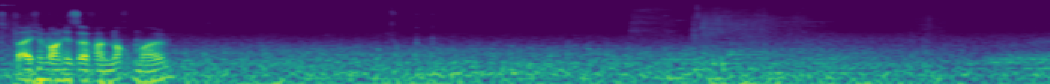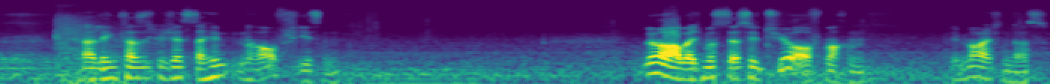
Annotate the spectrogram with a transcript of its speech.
Das gleiche mache ich jetzt einfach nochmal. Allerdings lasse ich mich jetzt da hinten raufschießen. Ja, aber ich muss erst die Tür aufmachen. Wie mache ich denn das?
